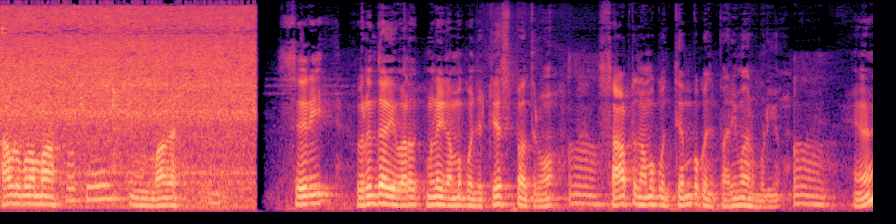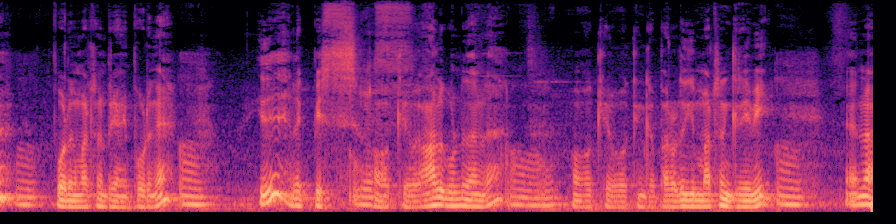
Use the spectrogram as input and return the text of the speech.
சாப்பிட போகலாமா ஓகே. ம் வாங்க. சரி விருந்தாளி வரதுக்கு முன்னாடி நம்ம கொஞ்சம் டேஸ்ட் பார்த்துருவோம். சாப்பிட்டு நம்ம கொஞ்சம் தெம்ப கொஞ்சம் பரிமாற முடியும்? போடுங்க மட்டன் பிரியாணி போடுங்க. இது லெக் பீஸ் ஓகே ஆளுக்கு உண்டு தானே ம் ஓகே ஓகேங்க. பரவாயில்ல மட்டன் கிரேவி ஏன்னா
